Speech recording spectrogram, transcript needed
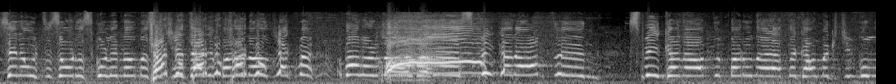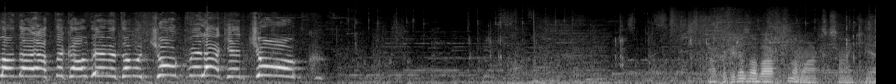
Sena ultisi orada skorların alması Çarpı, için yeterli. çarpı, Baron çarpı. alacak mı? Baron aldı. Speaker ne yaptın? Speaker ne yaptın? Baron'u hayatta kalmak için kullandı. Hayatta kaldı evet ama çok felaket çok. Biraz abarttın ama artık sanki ya.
